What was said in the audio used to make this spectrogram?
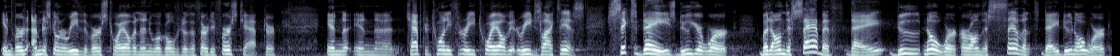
In verse, I'm just going to read the verse 12 and then we'll go over to the 31st chapter. In, in uh, chapter 23, 12, it reads like this Six days do your work but on the Sabbath day, do no work, or on the seventh day, do no work,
